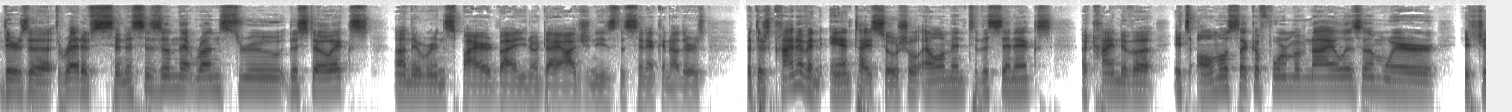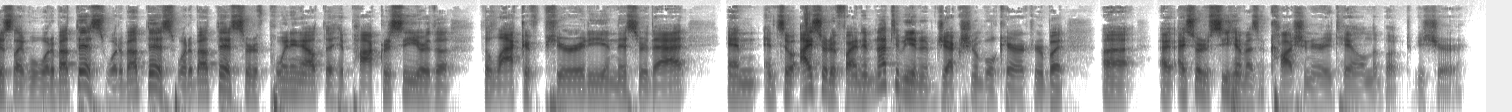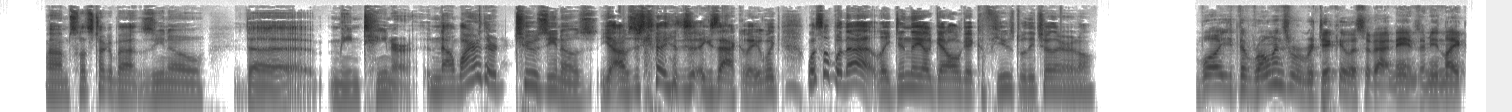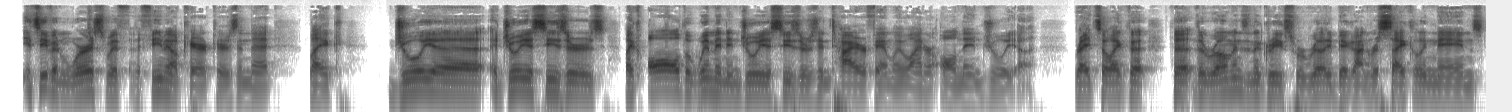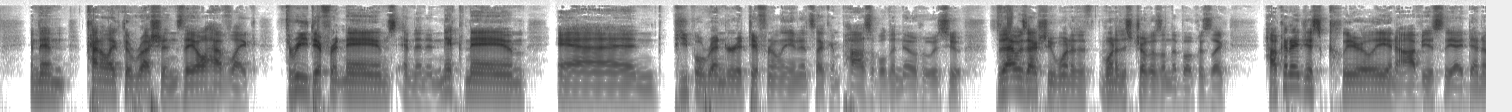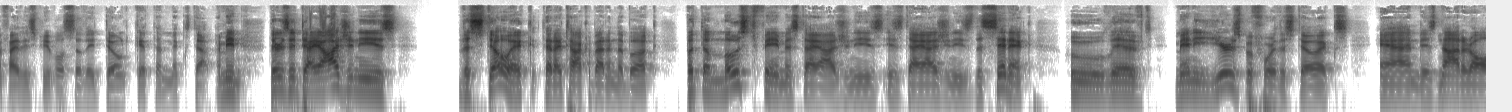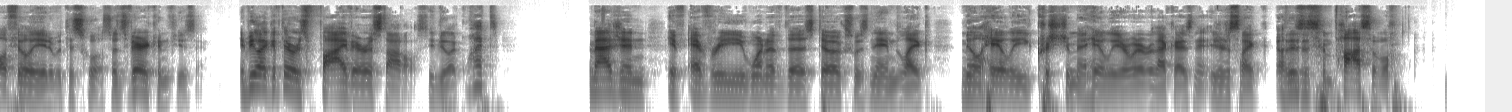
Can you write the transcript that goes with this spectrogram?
There's a thread of cynicism that runs through the Stoics. Um, they were inspired by you know Diogenes the Cynic and others, but there's kind of an antisocial element to the Cynics. A kind of a it's almost like a form of nihilism where it's just like, well, what about this? What about this? What about this? Sort of pointing out the hypocrisy or the the lack of purity in this or that. And and so I sort of find him not to be an objectionable character, but uh, I, I sort of see him as a cautionary tale in the book, to be sure. Um, so let's talk about Zeno the maintainer. Now, why are there two Zenos? Yeah, I was just exactly like, what's up with that? Like, didn't they all get all get confused with each other at all? Well, the Romans were ridiculous about names. I mean, like it's even worse with the female characters in that like Julia uh, Julius Caesar's like all the women in Julius Caesar's entire family line are all named Julia, right? So like the the the Romans and the Greeks were really big on recycling names, and then kind of like the Russians, they all have like three different names and then a nickname and people render it differently and it's like impossible to know who is who. So that was actually one of the one of the struggles on the book was like how can I just clearly and obviously identify these people so they don't get them mixed up? I mean, there's a Diogenes the Stoic that I talk about in the book, but the most famous Diogenes is Diogenes the Cynic who lived many years before the Stoics and is not at all affiliated with the school. So it's very confusing. It'd be like if there was five Aristotles. You'd be like, "What?" Imagine if every one of the Stoics was named like Milhaly, Christian Milhaly, or whatever that guy's name. You're just like, "Oh, this is impossible."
